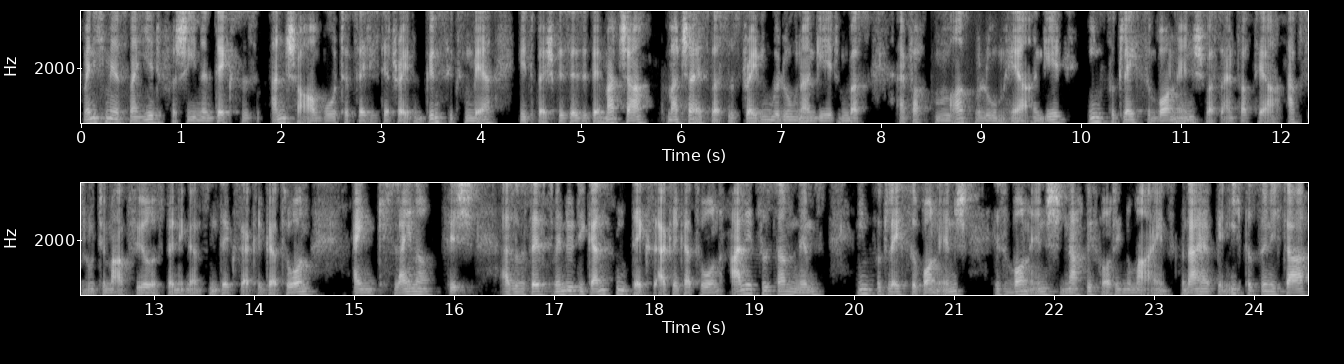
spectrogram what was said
Wenn ich mir jetzt mal hier die verschiedenen Dexes anschaue, wo tatsächlich der Trade am günstigsten wäre, wie jetzt beispielsweise bei Matcha. Matcha ist, was das Trading-Volumen angeht und was einfach Marktvolumen her angeht, im Vergleich zum One-Inch, was einfach der absolute Marktführer ist bei den ganzen DEX-Aggregatoren, ein kleiner Fisch. Also selbst wenn du die ganzen DEX-Aggregatoren alle zusammennimmst, im Vergleich zu OneInch, ist OneInch nach wie vor die Nummer eins. Von daher bin ich persönlich da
